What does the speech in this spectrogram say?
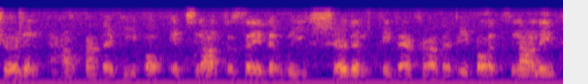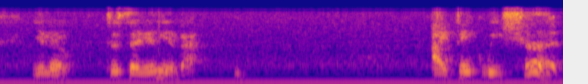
shouldn't help other people. It's not to say that we shouldn't be there for other people. It's not even, you know, to say any of that. I think we should.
